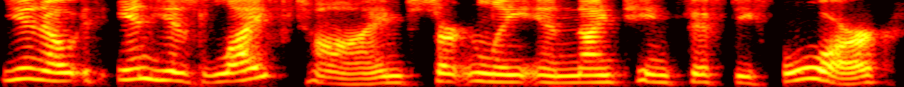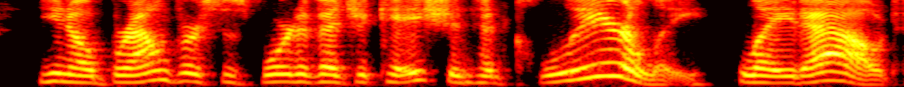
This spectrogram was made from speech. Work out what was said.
you know, in his lifetime, certainly in 1954, you know, Brown versus Board of Education had clearly laid out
